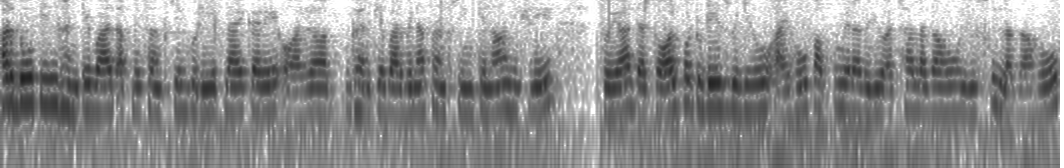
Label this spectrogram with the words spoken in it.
हर दो तीन घंटे बाद अपने सनस्क्रीन को रीअप्लाई करें और uh, घर के बाहर बिना सनस्क्रीन के ना निकले। So yeah that's all for today's video I hope आपको मेरा वीडियो अच्छा लगा हो यूज़फुल लगा हो।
